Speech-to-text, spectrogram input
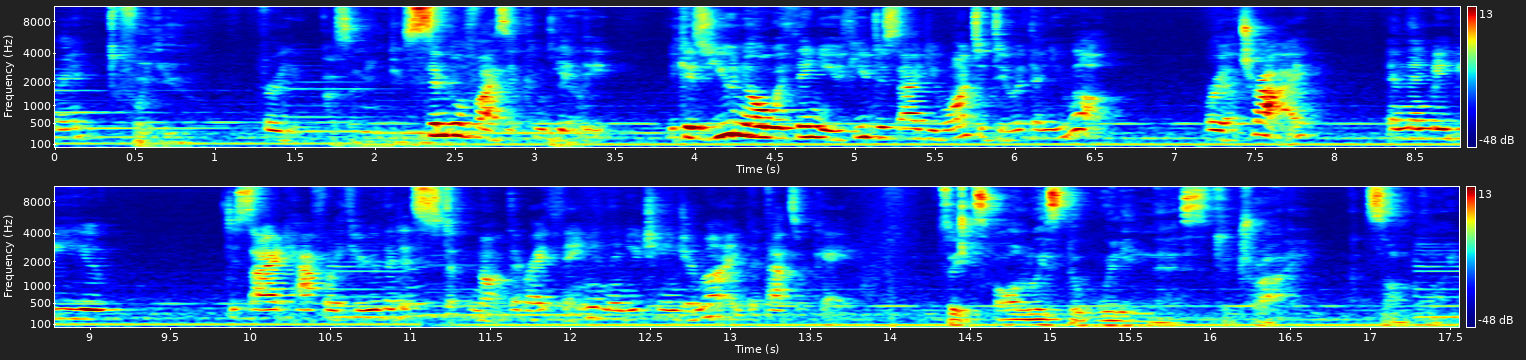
Right? For you For you. as an individual. Simplifies it completely. Because you know within you, if you decide you want to do it, then you will. Or you'll try, and then maybe you decide halfway through that it's not the right thing, and then you change your mind, but that's okay. So it's always the willingness to try at some point.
